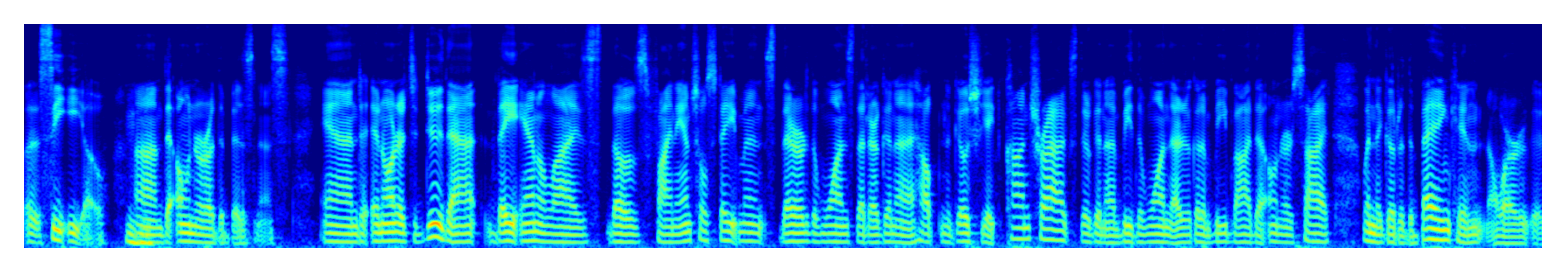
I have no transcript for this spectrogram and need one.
CEO, um, the owner of the business. And in order to do that, they analyze those financial statements. They're the ones that are going to help negotiate contracts. They're going to be the one that are going to be by the owner's side when they go to the bank and or uh,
